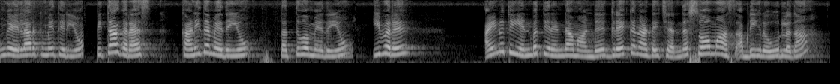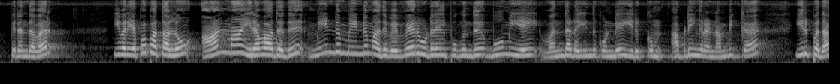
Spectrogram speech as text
உங்கள் எல்லாருக்குமே தெரியும். பித்தாகரஸ் கணித மேதையும் தத்துவ மேதையும் இவர் ஐநூற்றி எண்பத்தி ரெண்டாம் ஆண்டு கிரேக்க நாட்டைச் சேர்ந்த சோமாஸ் அப்படிங்கிற ஊரில் தான் பிறந்தவர். இவர் எப்போ பார்த்தாலும் ஆன்மா இரவாதது மீண்டும் மீண்டும் அது வெவ்வேறு உடலில் புகுந்து பூமியை வந்தடைந்து கொண்டே இருக்கும் அப்படிங்கிற நம்பிக்கை இருப்பதா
